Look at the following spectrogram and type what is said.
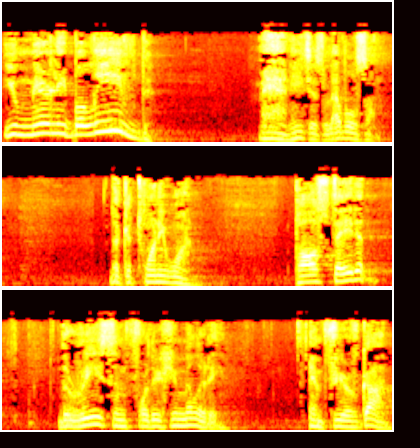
You merely believed. Man, he just levels them. Look at 21. Paul stated the reason for their humility and fear of God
